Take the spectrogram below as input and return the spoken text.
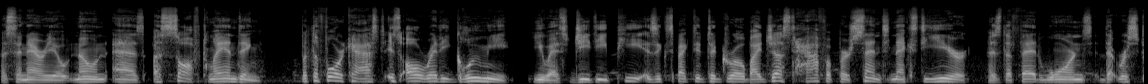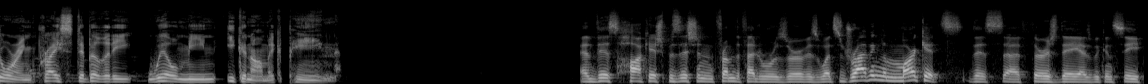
a scenario known as a soft landing. But the forecast is already gloomy, U.S. GDP is expected to grow by just half a percent next year, as the Fed warns that restoring price stability will mean economic pain. And this hawkish position from the Federal Reserve is what's driving the markets this uh, Thursday, as we can see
